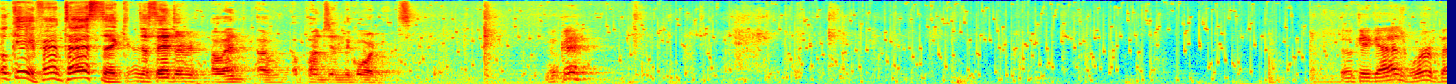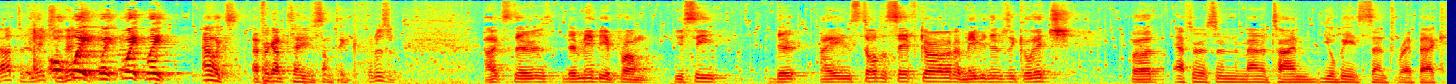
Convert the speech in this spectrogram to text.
Okay, fantastic. Just enter. I'll, en- I'll, I'll punch in the coordinates. Okay. Okay, guys, we're about to make oh, some. Oh, wait, wait, wait, wait. Alex, I forgot to tell you something. What is it? Alex, there is there may be a problem. You see, there I installed a safeguard, or maybe there's a glitch, but after a certain amount of time, you'll be sent right back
